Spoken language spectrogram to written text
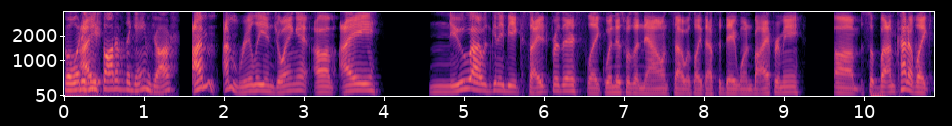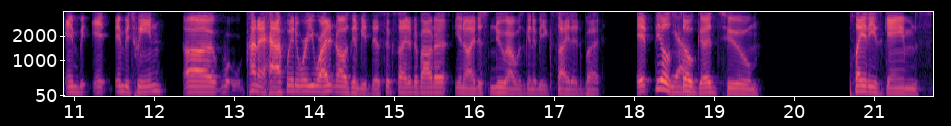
But what have you thought of the game, Josh? I'm I'm really enjoying it. Um, I knew I was gonna be excited for this. Like when this was announced, I was like, "That's a day one buy for me." Um, so but I'm kind of like in in, in between, uh, kind of halfway to where you were. I didn't know I was gonna be this excited about it. You know, I just knew I was gonna be excited, but it feels Yeah. so good to play these games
